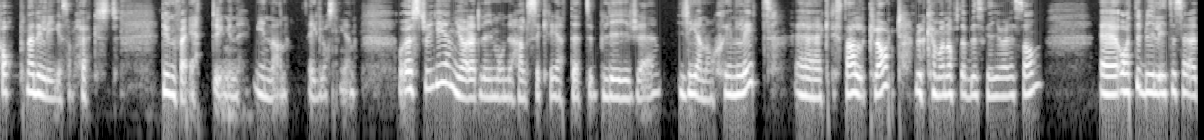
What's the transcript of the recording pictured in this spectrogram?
topp, när det ligger som högst, det är ungefär ett dygn innan ägglossningen. Och östrogen gör att livmoderhalssekretet blir eh, genomskinligt, eh, kristallklart brukar man ofta beskriva det som. Eh, och att det blir lite så här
